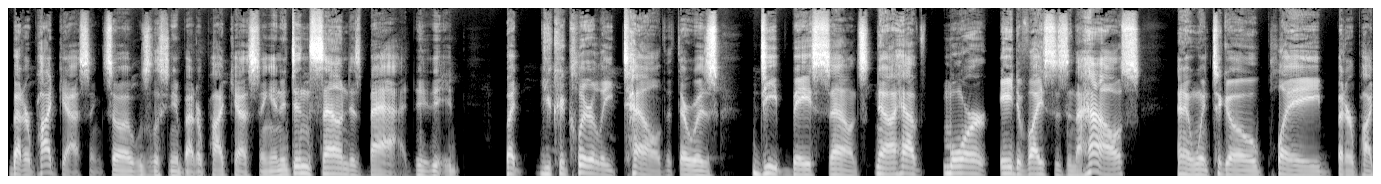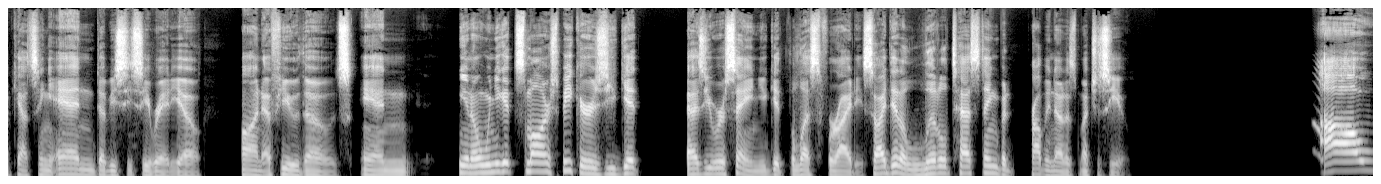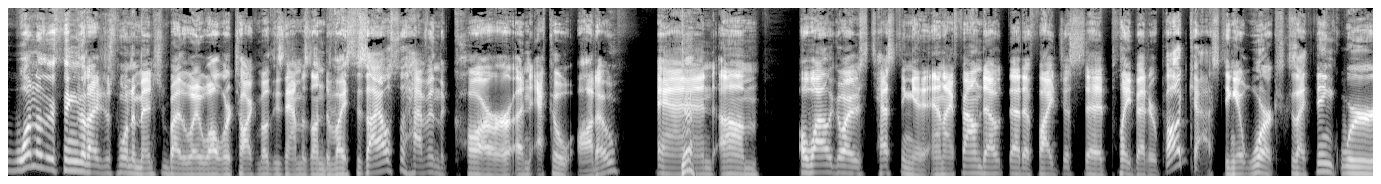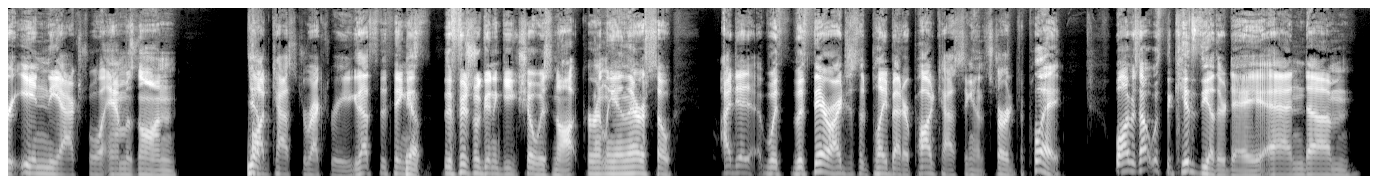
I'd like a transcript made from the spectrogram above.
better podcasting. So I was listening to better podcasting, and it didn't sound as bad. It- it- but you could clearly tell that there was deep bass sounds. Now I have more A devices in the house, and I went to go play better podcasting and WCC radio on a few of those. And you know, when you get smaller speakers, you get, as you were saying, you get the less variety. So I did a little testing, but probably not as much as you. Uh, one other thing that I just want to mention, by the way, while we're talking about these Amazon devices, I also have in the car an Echo Auto, and um, a while ago I was testing it, and I found out that if I just said "play better podcasting," it works because I think we're in the actual Amazon Yeah. podcast directory. That's the thing. Yeah. Is the official Gonna Geek show is not currently in there, so I did with with there. I just said "play better podcasting," and it started to play. Well, I was out with the kids the other day, and um,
